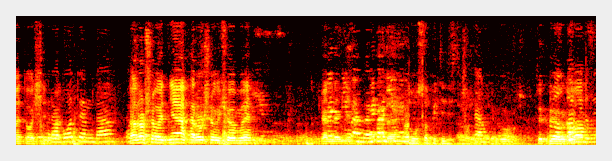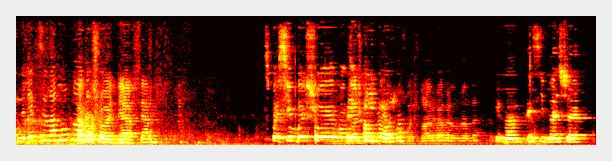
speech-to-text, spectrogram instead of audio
это очень Работаем, да. Хорошего дня, хорошей учебы. Спасибо. 250 можно. Хорошего дня всем. Спасибо большое. Вам тоже Спасибо большое.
